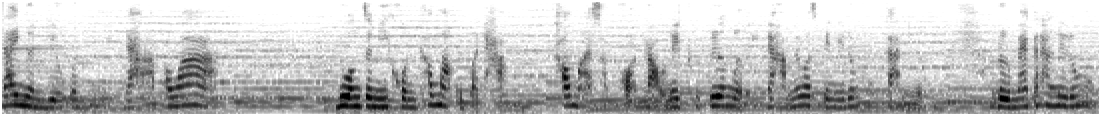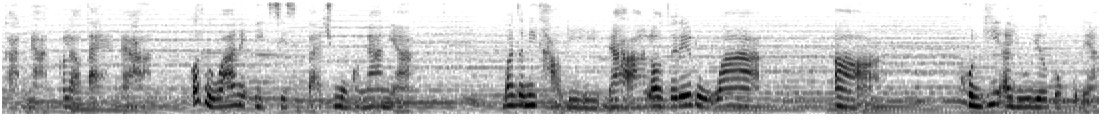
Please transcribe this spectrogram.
ได้เงินเยอะกว่านี้นะคะเพราะว่า ดวงจะมีคนเข้ามาอุปถัมภ์เข้ามาซัพพอร์ตเราในทุกเรื่องเลยนะคะไม่ว่าจะเป็นในเรื่องของการเงิน หรือแม้กระทั่งในเรื่องของการงานก็แล้วแต่นะคะก็ถือว่าในอีก 48 ชั่วโมงข้างหน้านี้มันจะมีข่าวดีนะคะ เราจะได้รู้ว่า คนที่อายุเยอะกว่าคุณเนี่ย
